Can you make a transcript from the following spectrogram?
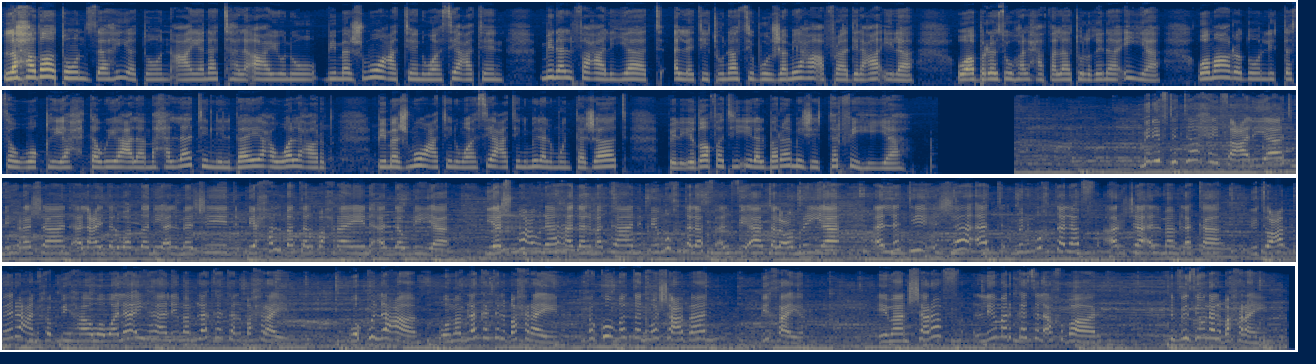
لحظات زاهية عاينتها الأعين بمجموعة واسعة من الفعاليات التي تناسب جميع أفراد العائلة وأبرزها الحفلات الغنائية ومعرض للتسوق يحتوي على محلات للبيع والعرض بمجموعة واسعة من المنتجات بالإضافة إلى البرامج الترفيهية. من افتتاح فعاليات مهرجان العيد الوطني المجيد بحلبة البحرين الدولية. يجمعنا هذا المكان بمختلف الفئات العمرية التي جاءت من مختلف أرجاء المملكة لتعبر عن حبها وولائها لمملكة البحرين. وكل عام ومملكة البحرين حكومة وشعبا بخير. إيمان شرف لمركز الأخبار تلفزيون البحرين.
